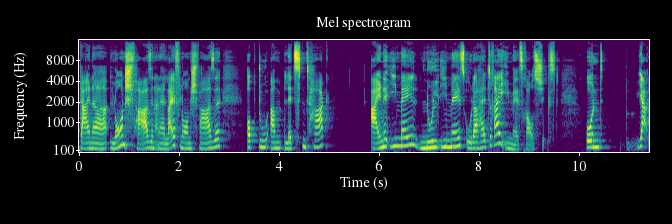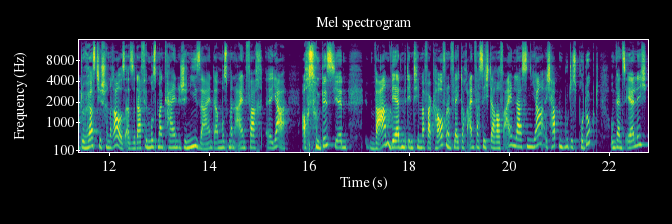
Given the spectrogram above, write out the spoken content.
deiner Launchphase, in einer Live-Launch-Phase, ob du am letzten Tag eine E-Mail, null E-Mails oder halt drei E-Mails rausschickst. Und ja, du hörst hier schon raus. Also dafür muss man kein Genie sein. Da muss man einfach, äh, ja, auch so ein bisschen warm werden mit dem Thema Verkaufen und vielleicht auch einfach sich darauf einlassen, ja, ich habe ein gutes Produkt und ganz ehrlich,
